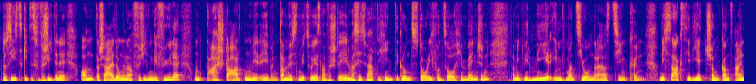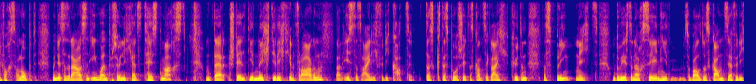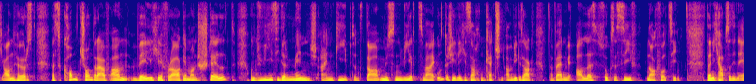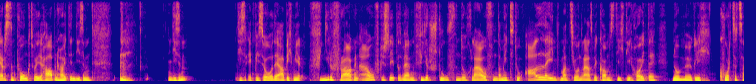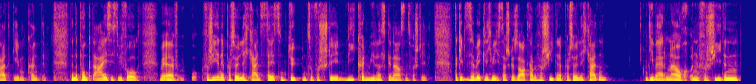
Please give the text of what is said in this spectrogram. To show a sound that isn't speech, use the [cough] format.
Du siehst, es gibt es verschiedene Unterscheidungen, auch verschiedene Gefühle und da starten wir eben. Da müssen wir zuerst mal verstehen, was ist überhaupt die Hintergrundstory von solchen Menschen, damit wir mehr Informationen rausziehen können. Und ich sage es dir jetzt schon ganz einfach salopp, wenn du jetzt da draußen irgendwo einen Persönlichkeitstest machst und der stellt dir nicht die richtigen Fragen, dann ist das eigentlich für die Katze das, das Bullshit, das kannst du gleich küttern, das bringt nichts. Und du wirst dann auch sehen hier, sobald du das Ganze für dich anhörst, es kommt schon darauf an, welche Frage man stellt und wie sie der Mensch eingibt. Und da müssen wir zwei unterschiedliche Sachen catchen. Aber wie gesagt, da werden wir alles sukzessiv nachvollziehen. Denn ich habe so den ersten Punkt, wir haben heute in diesem, [clears throat] in diesem dieser Episode habe ich mir vier Fragen aufgeschrieben. Das werden vier Stufen durchlaufen, damit du alle Informationen rausbekommst, die ich dir heute nur möglich kurzer Zeit geben könnte. Denn der Punkt 1 ist wie folgt. Äh, verschiedene Persönlichkeitstests und Typen zu verstehen. Wie können wir das genauestens verstehen? Da gibt es ja wirklich, wie ich das gesagt habe, verschiedene Persönlichkeiten. Die werden auch in verschiedenen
